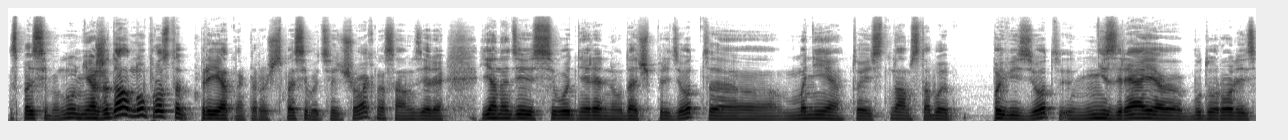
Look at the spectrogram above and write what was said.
Спасибо. Ну, не ожидал, ну, просто приятно, короче. Спасибо тебе, чувак, на самом деле. Я надеюсь, сегодня реально удача придет. Э, мне, то есть нам с тобой повезет. Не зря я буду ролить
